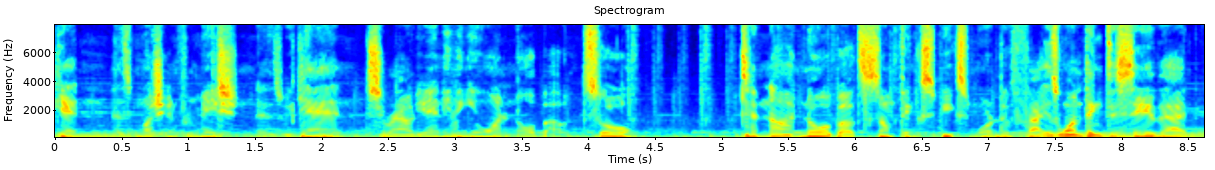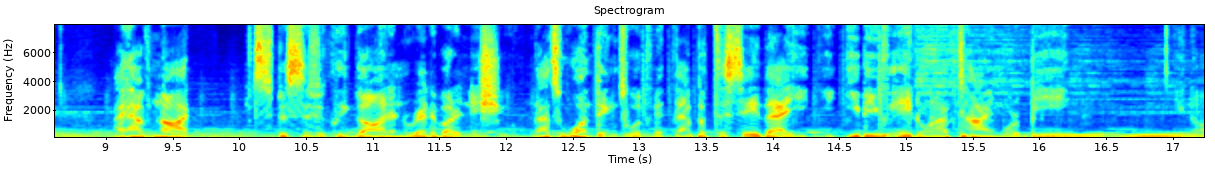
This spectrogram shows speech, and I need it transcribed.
getting as much information as we can surrounding anything you want to know about. So to not know about something speaks more to the fact. It's one thing to say that I have not specifically gone and read about an issue. That's one thing to admit that. But to say that either you A, don't have time, or B, you know,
